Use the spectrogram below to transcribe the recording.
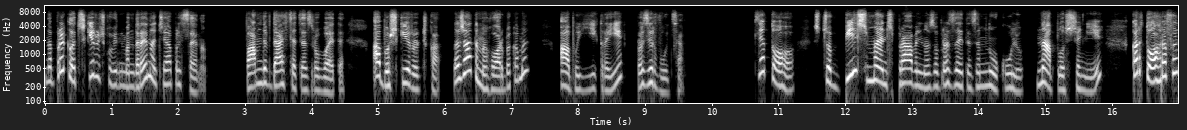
наприклад, шкірочку від мандарина чи апельсина. Вам не вдасться це зробити, або шкірочка лежатиме горбиками, або її краї розірвуться. Для того, щоб більш-менш правильно зобразити земну кулю на площині, картографи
